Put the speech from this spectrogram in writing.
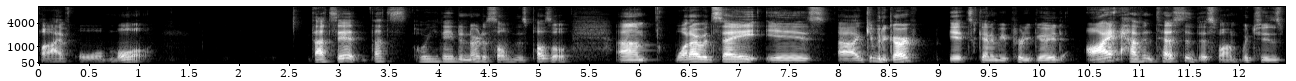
5 or more. That's it. That's all you need to know to solve this puzzle. Um, what I would say is uh, give it a go. It's going to be pretty good. I haven't tested this one, which is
